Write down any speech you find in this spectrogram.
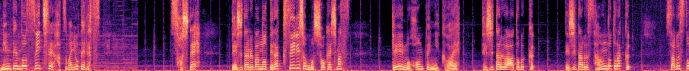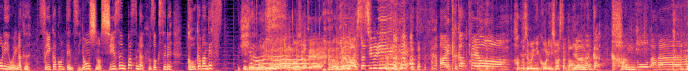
任天堂スイッチで発売予定です。そしてデジタル版のデラックスエディションも紹介します。ゲーム本編に加えデジタルアートブックデジタルサウンドトラックサブストーリーを描く追加コンテンツ4種のシーズンパスが付属する豪華版です。ありがとうございます。久しぶり。会いたかったよ。半年ぶりに降臨しましたか？いやなんか感動だな。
